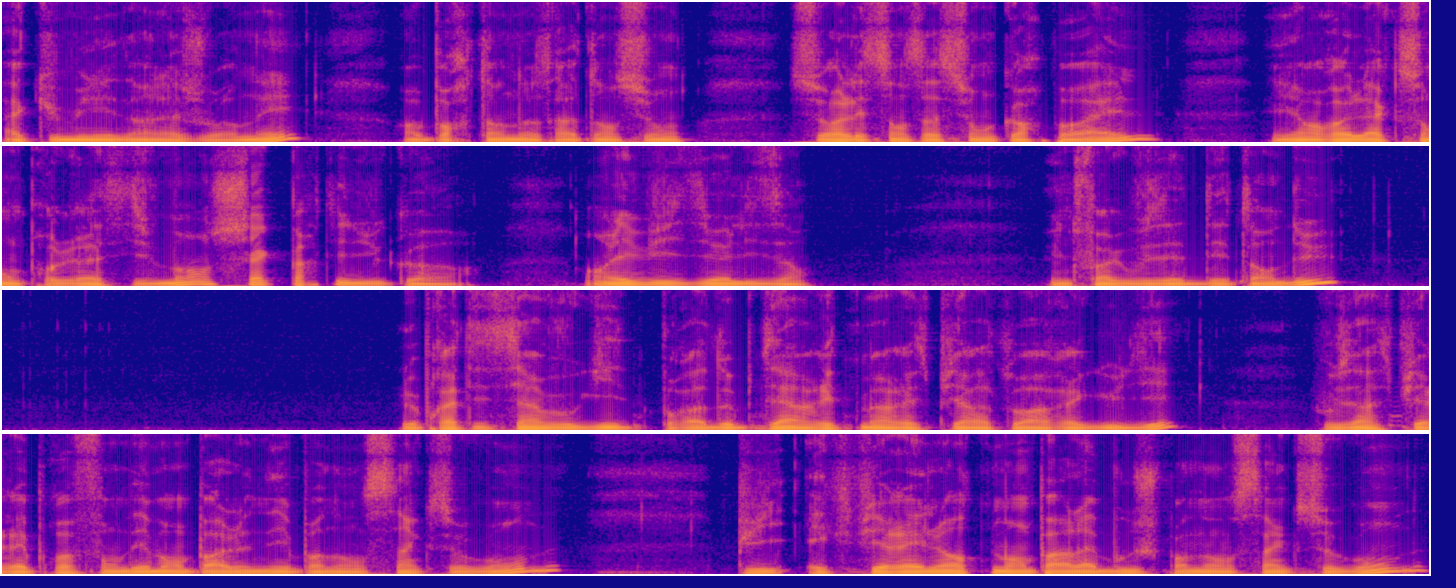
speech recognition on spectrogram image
accumulés dans la journée en portant notre attention sur les sensations corporelles et en relaxant progressivement chaque partie du corps, en les visualisant. Une fois que vous êtes détendu, le praticien vous guide pour adopter un rythme respiratoire régulier. Vous inspirez profondément par le nez pendant 5 secondes, puis expirez lentement par la bouche pendant 5 secondes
